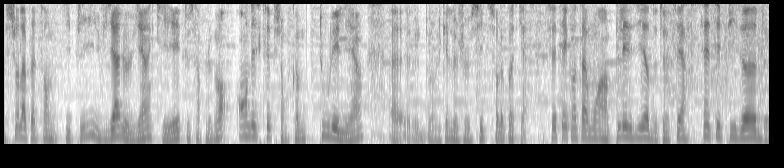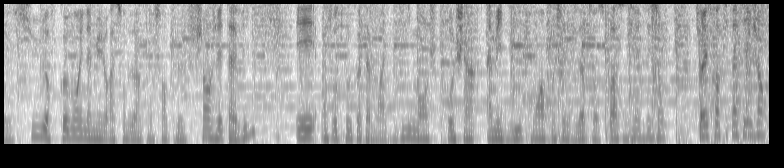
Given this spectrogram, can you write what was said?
sur la plateforme Tipeee via le lien qui est tout simplement en description. Comme tous les liens euh, dans lequel je cite sur le podcast. C'était quant à moi un plaisir de te faire cet épisode sur comment une amélioration de 1% peut changer ta vie. Et on se retrouve quant à moi dimanche prochain à midi pour un prochain épisode sur Sport Santé Nutrition. Ciao les sportifs intelligents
